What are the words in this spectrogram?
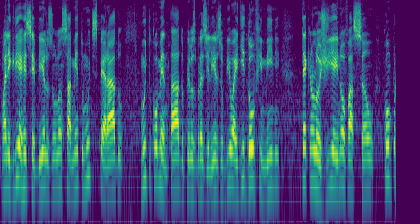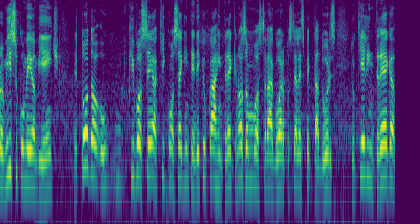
Uma alegria recebê-los, um lançamento muito esperado, muito comentado pelos brasileiros, o BYD Dolphin Mini, tecnologia, inovação, compromisso com o meio ambiente. É todo o que você aqui consegue entender que o carro entrega, que nós vamos mostrar agora para os telespectadores, do que ele entrega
